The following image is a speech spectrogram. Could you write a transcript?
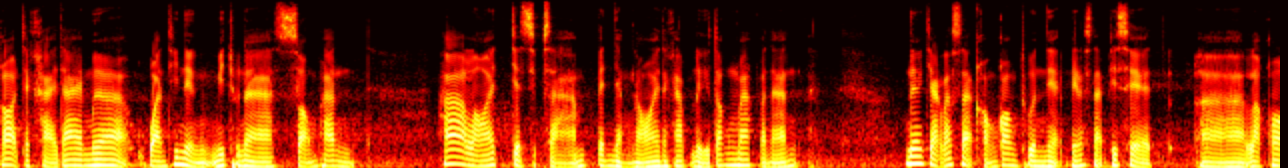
ก็จะขายได้เมื่อวันที่ 1 มิถุนา2573 เป็นอย่างน้อยนะครับ หรือต้องมากกว่านั้น เนื่องจากลักษณะของกองทุนเนี่ยเป็นลักษณะพิเศษเราก็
